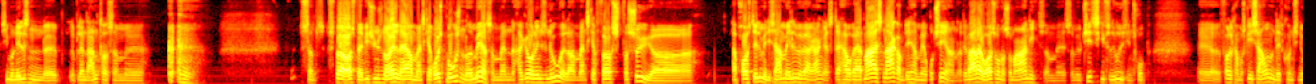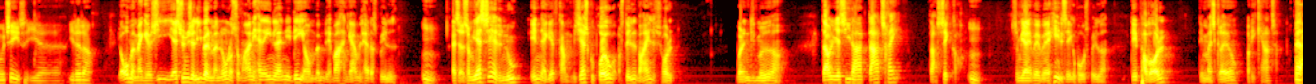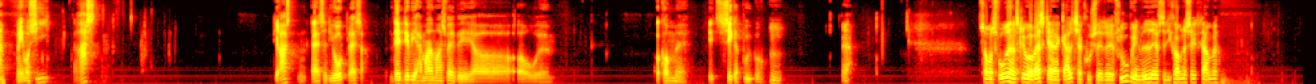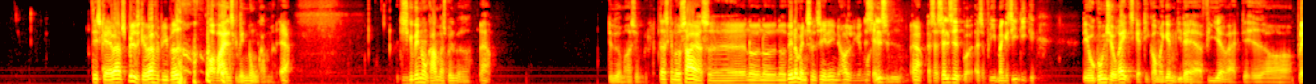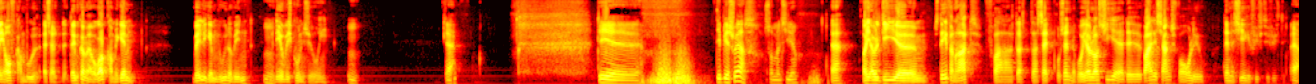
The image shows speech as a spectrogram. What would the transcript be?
Simon Nielsen øh, blandt andre, som, øh, som spørger os, hvad vi synes nøglen er, om man skal ryste posen noget mere, som man har gjort indtil nu, eller om man skal først forsøge at, at prøve at stille med de samme 11 hver gang. Altså, der har jo været meget snak om det her med roteren, og det var der jo også under Somani, som, øh, som jo tit skiftede ud i sin trup. Øh, folk har måske savnet lidt kontinuitet i, øh, i det der. Jo, men man kan jo sige, jeg synes alligevel, man under Somani havde en eller anden idé om, hvem det var, han gerne ville have, der spillede. Mm. Altså, som jeg ser det nu, inden AGF-kampen, hvis jeg skulle prøve at stille Vejles hold, hvordan de møder, der vil jeg sige, der er, der er tre, der er sikre, mm. Som jeg vil være helt sikker på, spiller. Det er Pavol, det er Mads Greve, og det er Kjartan. Ja. Men jeg må sige, resten, de resten, altså de otte pladser, det, det vil jeg have meget, meget svært ved at, og, øh, at komme med et sikkert bud på. Mm. Ja. Thomas Fode, han skriver, hvad skal Galcha kunne sætte flueben ved efter de kommende seks kampe? Det skal i hvert fald, spillet skal i hvert fald blive bedre. Og Vejle skal vinde nogle kampe. ja, De skal vinde nogle kampe og spille bedre. ja. Det lyder meget simpelt. Der skal noget sejrs, øh, noget, noget, noget vindermentalitet ind i holdet igen. måske. Selvtillid. Ja. Altså selvtillid, altså fordi man kan sige, de, kan- det er jo kun teoretisk, at de kommer igennem de der fire, hvad det hedder, playoff-kampe ud. Altså dem kan man jo godt komme igennem. Vel igennem uden at vinde. Mm. Men det er jo vist kun i teorien. Ja. Det, øh, det bliver svært, som man siger. Ja. Og jeg vil give øh, Stefan ret, fra, der, der satte procenter på. Jeg vil også sige, at øh, Vejles chance for at overleve, den er cirka 50-50. Ja,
